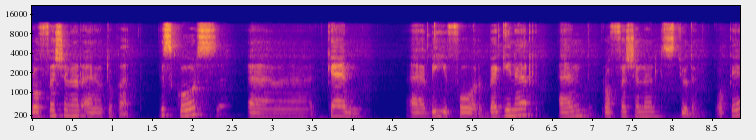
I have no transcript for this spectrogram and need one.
professional in AutoCAD. This course uh, can uh, be for beginner and professional student okay?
